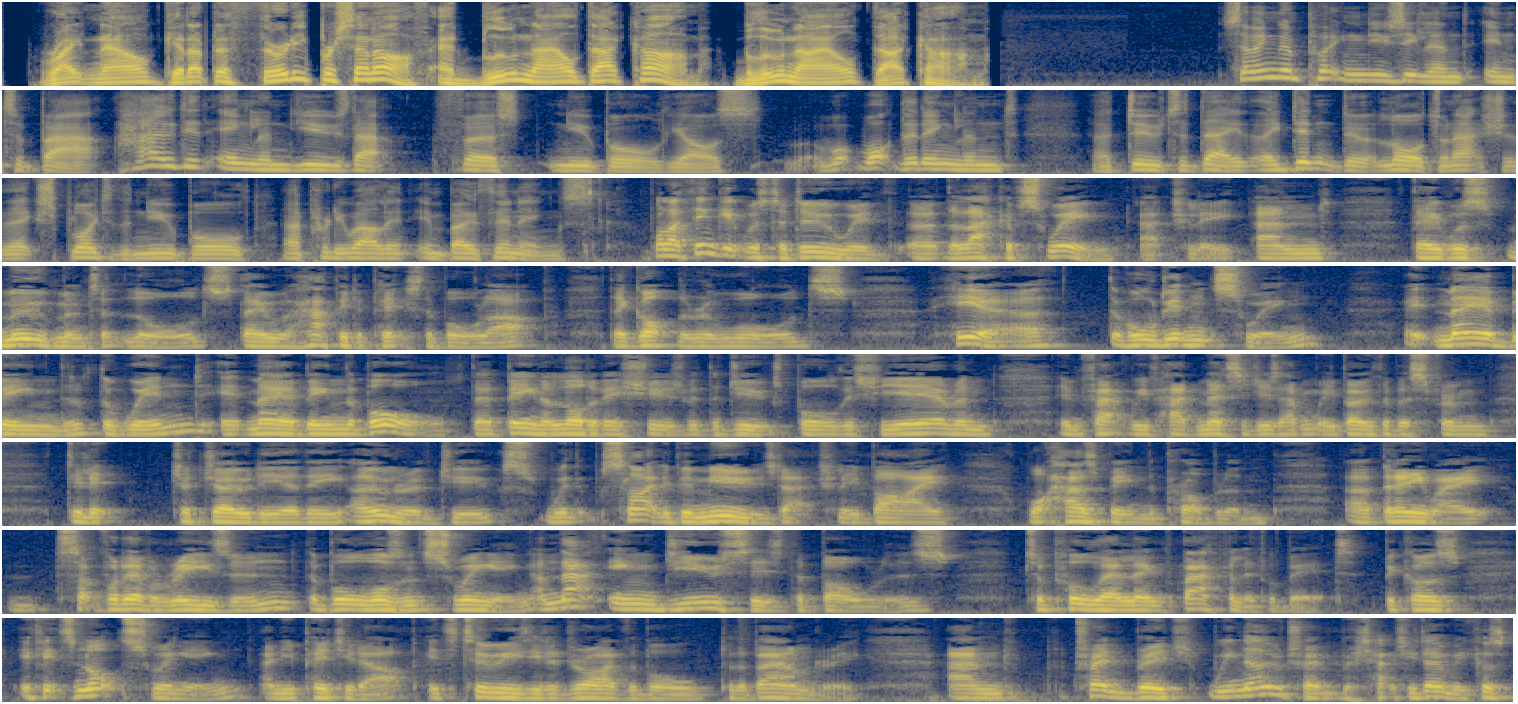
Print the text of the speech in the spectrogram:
Right now, get up to 30% off at Bluenile.com. Bluenile.com. So, England putting New Zealand into bat, how did England use that first new ball, Yoz? What, what did England uh, do today that they didn't do at Lords when actually they exploited the new ball uh, pretty well in, in both innings? Well, I think it was to do with uh, the lack of swing, actually. And there was movement at Lords. They were happy to pitch the ball up, they got the rewards. Here, the ball didn't swing it may have been the, wind, it may have been the ball. There have been a lot of issues with the Duke's ball this year, and in fact, we've had messages, haven't we, both of us, from Dilip Jajodia, the owner of Duke's, with slightly bemused actually by what has been the problem. Uh, but anyway, for whatever reason, the ball wasn't swinging, and that induces the bowlers to pull their length back a little bit because if it's not swinging and you pitch it up, it's too easy to drive the ball to the boundary. And Trent Bridge, we know Trent Bridge actually, don't we? Because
